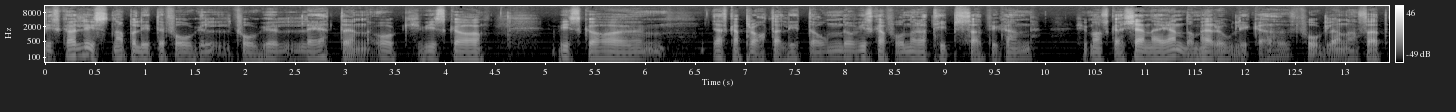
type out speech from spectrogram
vi ska lyssna på lite fågel, fågelläten och vi ska, vi ska, jag ska prata lite om det och vi ska få några tips så att vi kan, hur man ska känna igen de här olika fåglarna. Så att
